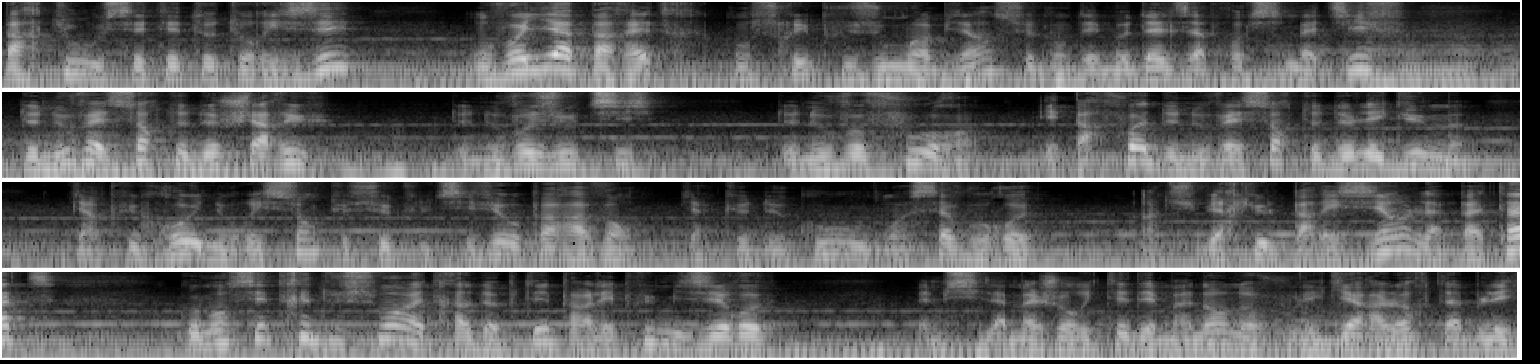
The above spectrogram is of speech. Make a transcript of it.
Partout où c'était autorisé, on voyait apparaître, construits plus ou moins bien selon des modèles approximatifs, de nouvelles sortes de charrues, de nouveaux outils, de nouveaux fours, et parfois de nouvelles sortes de légumes, bien plus gros et nourrissants que ceux cultivés auparavant, bien que de goût moins savoureux. Un tubercule parisien, la patate, commençait très doucement à être adopté par les plus miséreux, même si la majorité des manants n'en voulaient guère à leur tablé.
